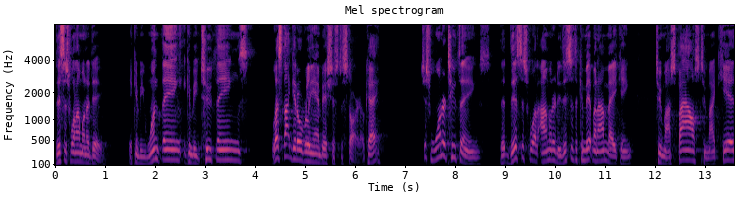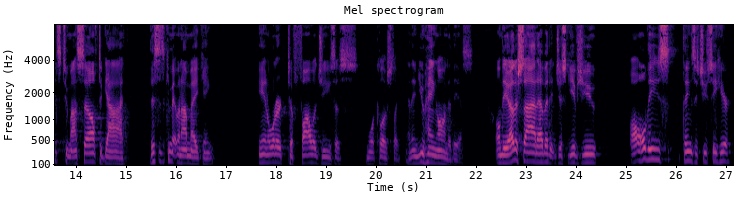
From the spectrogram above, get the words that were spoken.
This is what I'm going to do. It can be one thing. It can be two things. Let's not get overly ambitious to start, okay? Just one or two things that this is what I'm going to do. This is the commitment I'm making to my spouse, to my kids, to myself, to God. This is the commitment I'm making in order to follow Jesus more closely. And then you hang on to this. On the other side of it, it just gives you all these things that you see here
